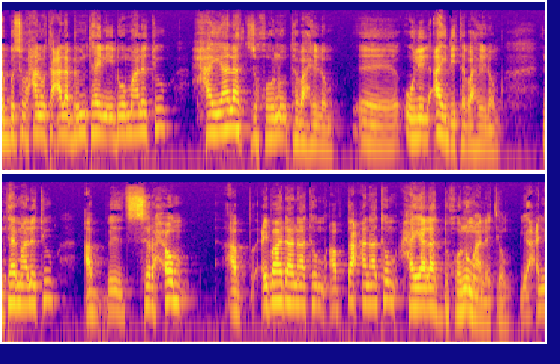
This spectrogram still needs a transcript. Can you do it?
ረቢ ስብሓን ወተዓላ ብምንታይ ንኢድዎም ማለት እዩ ሓያላት ዝኾኑ ተባሂሎም ኡሊል ኣይዲ ተባሂሎም እንታይ ማለት እዩ ኣብ ስርሖም ኣብ ዕባዳ ናቶም ኣብ ጣዓ ናቶም ሓያላት ዝኾኑ ማለት እዮም ያኒ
